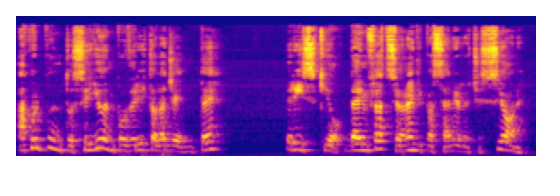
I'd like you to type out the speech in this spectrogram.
A quel punto, se io ho impoverito la gente, rischio da inflazione di passare in recessione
